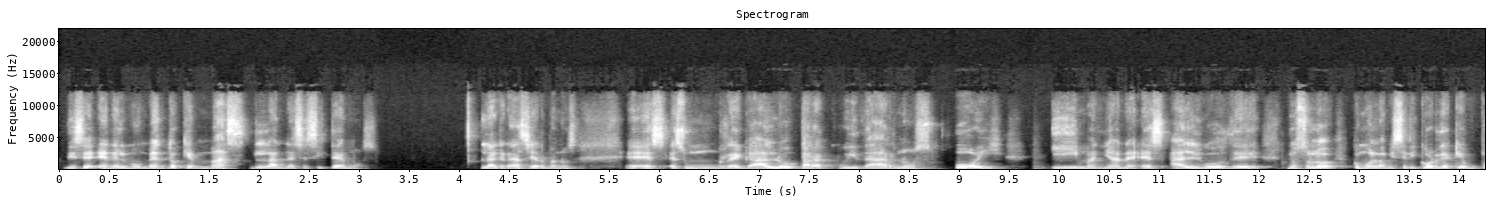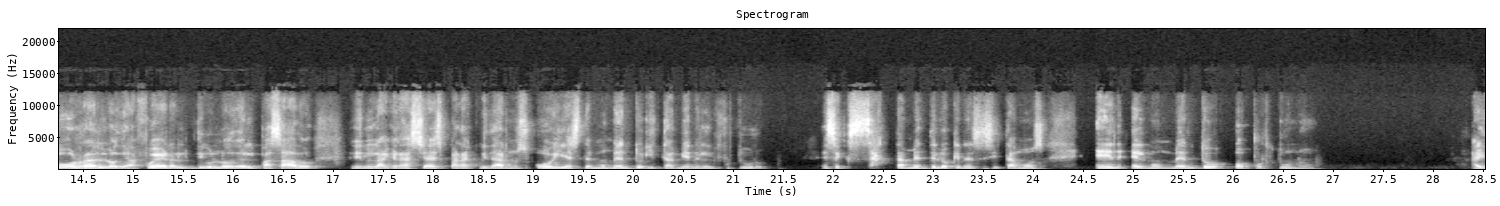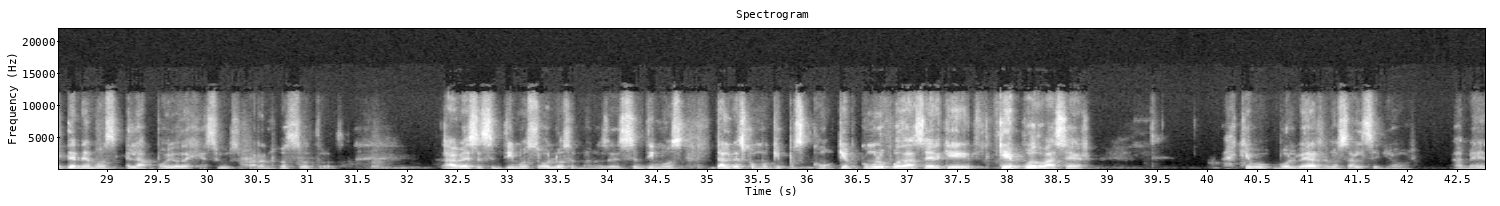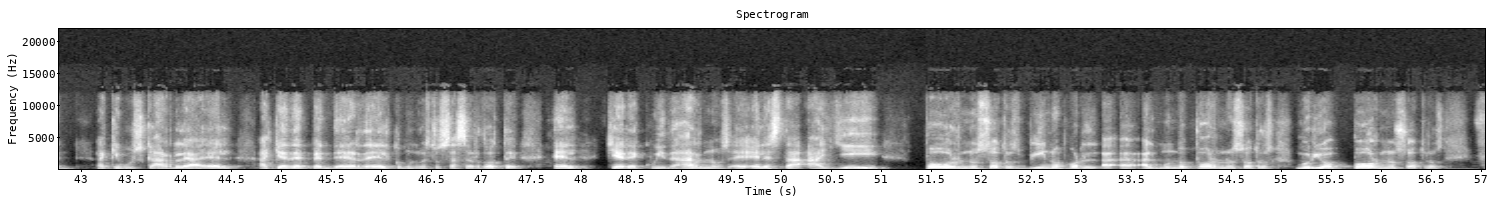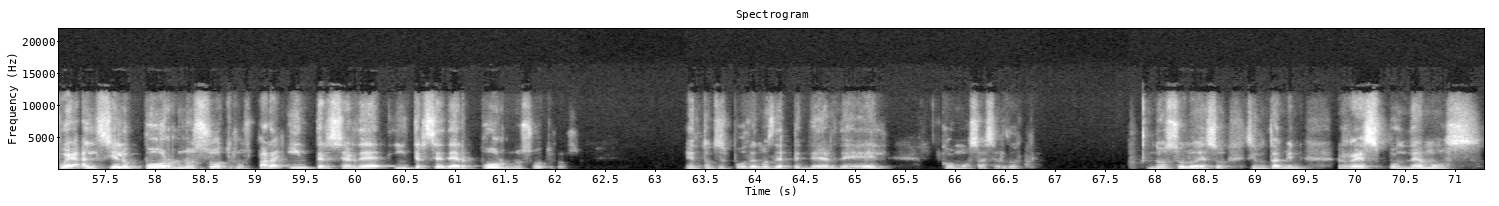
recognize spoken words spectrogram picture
Dice, en el momento que más la necesitemos. La gracia, hermanos, es, es un regalo para cuidarnos hoy y mañana es algo de, no solo como la misericordia que borra lo de afuera, digo, lo del pasado, en la gracia es para cuidarnos hoy, este momento y también en el futuro. Es exactamente lo que necesitamos en el momento oportuno. Ahí tenemos el apoyo de Jesús para nosotros. A veces sentimos solos, hermanos. Sentimos tal vez como que, pues, ¿cómo, lo puedo hacer? ¿Qué, ¿Qué puedo hacer? hay que volvernos al Señor. Amén. Hay que buscarle a Él. Hay que depender de Él como nuestro sacerdote. Él quiere cuidarnos. E-, Él está allí por nosotros. Vino por, al mundo por nosotros. Murió por nosotros. Fue al cielo por nosotros para interceder, interceder por nosotros. Entonces podemos depender de Él como sacerdote. No solo eso, sino también respondemos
